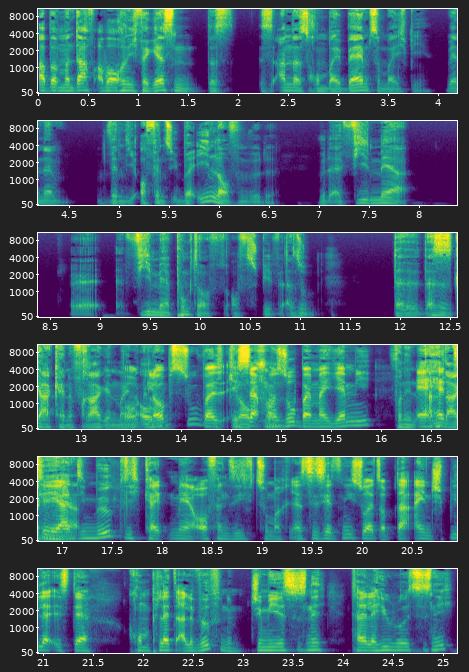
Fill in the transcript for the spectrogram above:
Aber man darf aber auch nicht vergessen, das ist andersrum bei Bam zum Beispiel. Wenn er, wenn die Offense über ihn laufen würde, würde er viel mehr, äh, viel mehr Punkte auf, aufs Spiel. Also, da, das ist gar keine Frage in meinen Boah, Augen. glaubst du? Weil Ich ich, sag mal so, bei Miami, Von den er Anlagen hätte ja her. die Möglichkeit, mehr offensiv zu machen. Es ist jetzt nicht so, als ob da ein Spieler ist, der komplett alle Würfe nimmt. Jimmy ist es nicht, Tyler Hero ist es nicht.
